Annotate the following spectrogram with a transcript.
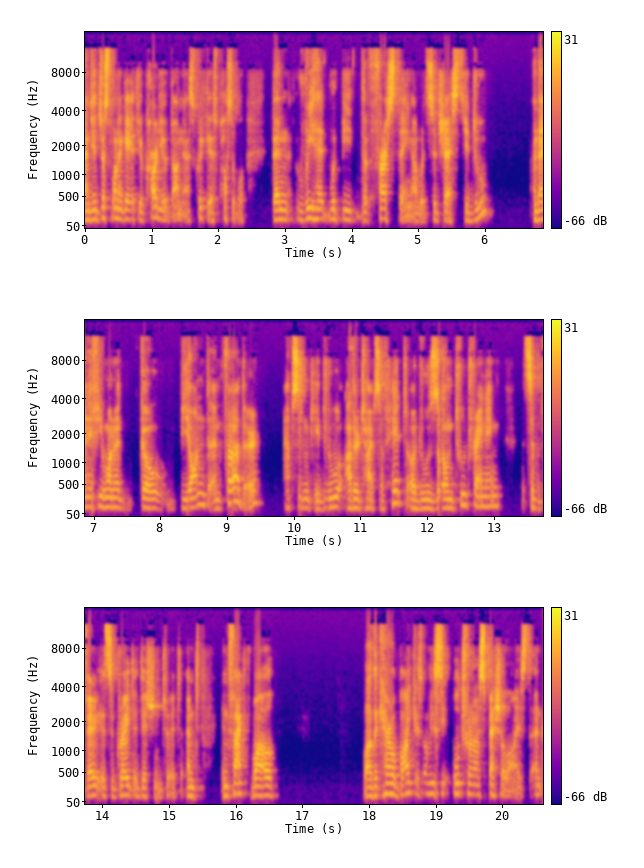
and you just want to get your cardio done as quickly as possible, then rehit would be the first thing I would suggest you do. And then if you want to go beyond and further, absolutely do other types of HIIT or do zone two training. It's a very, it's a great addition to it. And in fact, while while the Carol bike is obviously ultra specialized and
